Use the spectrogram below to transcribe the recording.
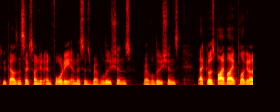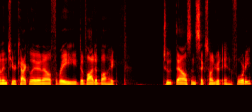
2,640, and this is revolutions, revolutions. That goes bye-bye, plug it on into your calculator now. 3 divided by 2,640.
